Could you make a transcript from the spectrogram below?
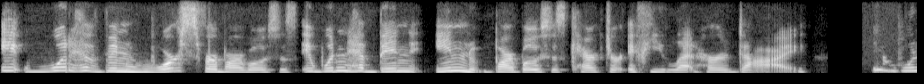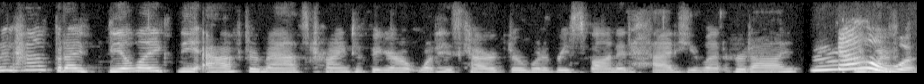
it would have been worse for Barbossa's. It wouldn't have been in Barbossa's character if he let her die. It wouldn't have, but I feel like the aftermath, trying to figure out what his character would have responded had he let her die. No, been, like,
